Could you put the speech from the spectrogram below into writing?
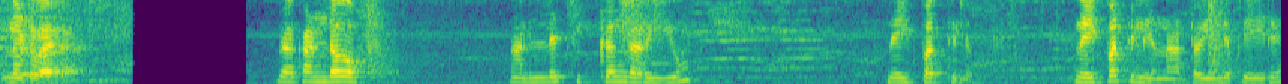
എന്നിട്ട് വരാം. ഇതാ കണ്ടോ? നല്ല ചിക്കൻ കറിയും നെയ്പ്പത്തിലും നെയ്പ്പത്തിൽ എന്നാട്ടോ ഇതിന്റെ പേര്?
